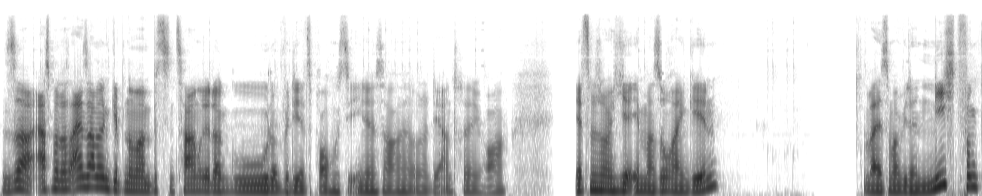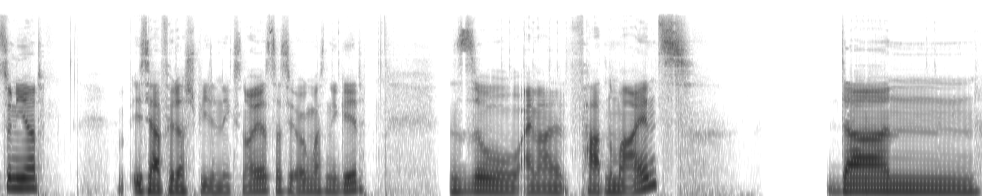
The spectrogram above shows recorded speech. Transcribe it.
So, erstmal das Einsammeln. Gibt nochmal ein bisschen Zahnräder. Gut, ob wir die jetzt brauchen, ist die eine Sache oder die andere. Ja. Jetzt müssen wir hier eben mal so reingehen. Weil es mal wieder nicht funktioniert. Ist ja für das Spiel nichts Neues, dass hier irgendwas nie geht. So, einmal Fahrt Nummer 1. Dann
